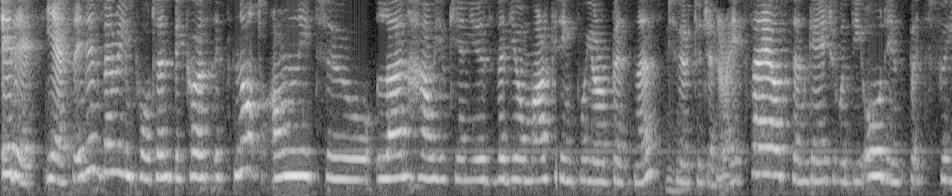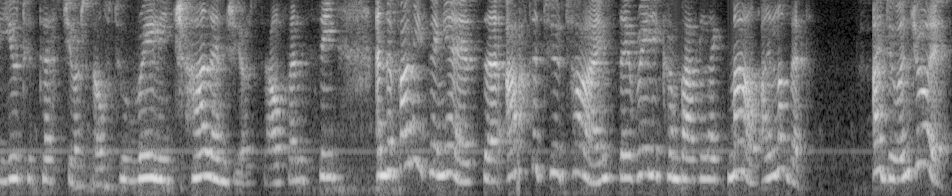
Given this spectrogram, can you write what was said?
It is, yes, it is very important because it's not only to learn how you can use video marketing for your business to, mm-hmm. to generate sales, to engage with the audience, but it's for you to test yourself, to really challenge yourself and see. And the funny thing is that after two times, they really come back like, Mal, I love it. I do enjoy it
